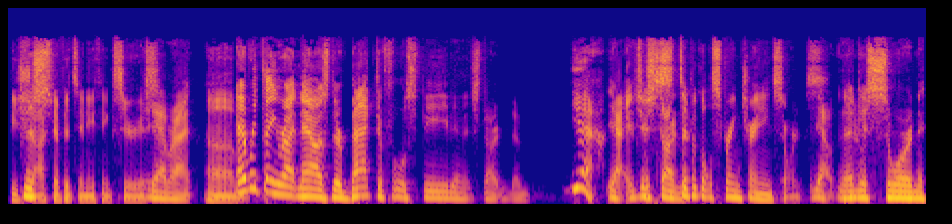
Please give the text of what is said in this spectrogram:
be Just- shocked if it's anything serious. Yeah, right. Um, Everything right now is they're back to full speed and it's starting to. yeah. Yeah, it's It's just starting. to- typical spring training soreness. yeah, they're know? just sore and,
